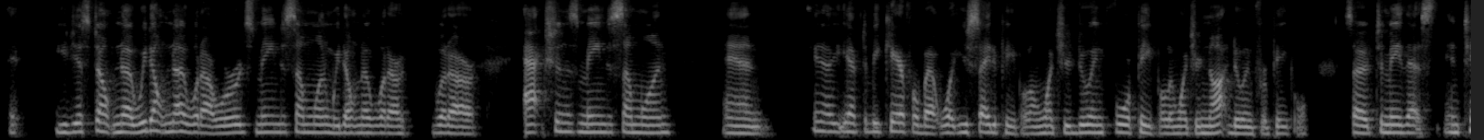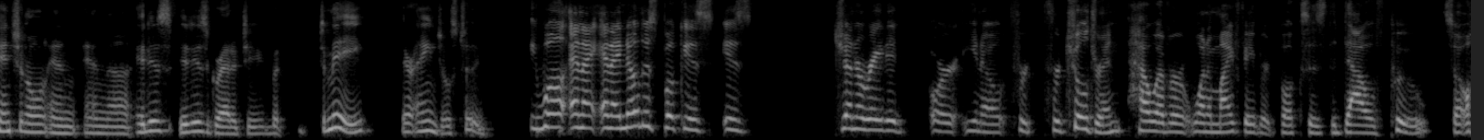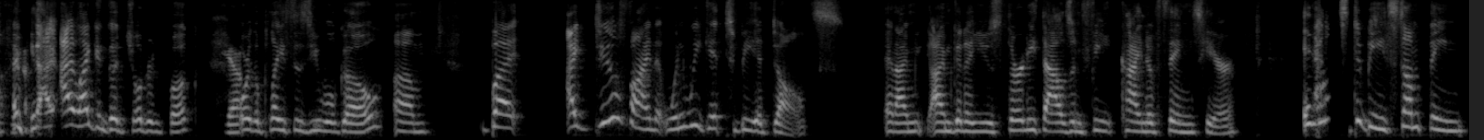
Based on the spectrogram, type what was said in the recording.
It, you just don't know. We don't know what our words mean to someone. We don't know what our what our actions mean to someone and you know you have to be careful about what you say to people and what you're doing for people and what you're not doing for people so to me that's intentional and and uh, it is it is gratitude but to me they're angels too. Well and i and i know this book is is generated or you know for for children. However one of my favorite books is the Tao of pooh. So i mean I, I like a good children's book yeah. or the places you will go. Um but I do find that when we get to be adults, and I'm I'm going to use thirty thousand feet kind of things here, it has to be something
